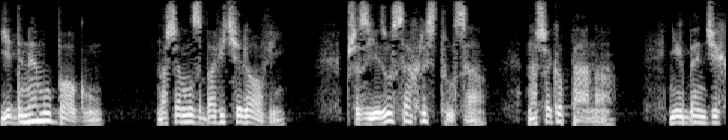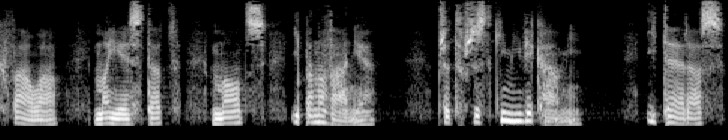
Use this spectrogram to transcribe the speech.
jednemu Bogu, naszemu Zbawicielowi, przez Jezusa Chrystusa, naszego Pana. Niech będzie chwała, majestat, moc i panowanie przed wszystkimi wiekami, i teraz,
